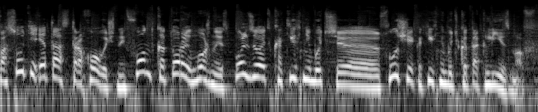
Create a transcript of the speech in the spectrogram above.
По сути, это страховочный фонд, который можно использовать в каких-нибудь э, случае каких-нибудь катаклизмов.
